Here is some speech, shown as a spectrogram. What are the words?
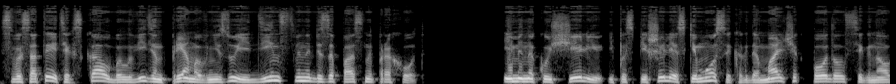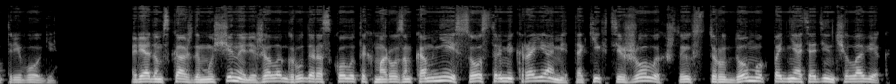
С высоты этих скал был виден прямо внизу единственный безопасный проход. Именно к ущелью и поспешили эскимосы, когда мальчик подал сигнал тревоги. Рядом с каждым мужчиной лежала груда расколотых морозом камней с острыми краями, таких тяжелых, что их с трудом мог поднять один человек.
